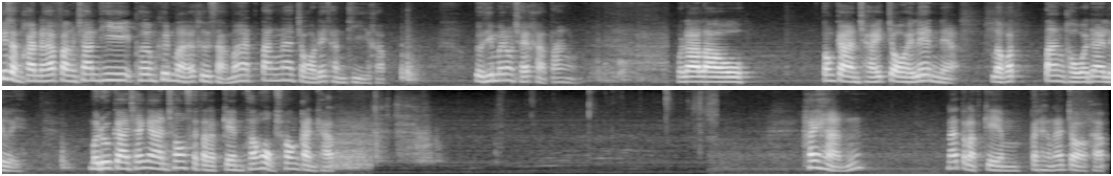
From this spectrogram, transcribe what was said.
ที่สำคัญนะครับ ฟังก์ชันที่เพิ่มขึ้นมาก็คือสามารถตั้งหน้าจอได้ทันทีครับ โดยที่ไม่ต้องใช้ขาตั้ง เวลาเราต้องการใช้จอยเล่นเนี่ย เราก็ตั้งเขาไว้ได้เลย มาดูการใช้งานช่องใส่ตลับเกมทั้ง 6 ช่องกันครับ ให้หันหน้าตลับเกมไปทางหน้าจอครับ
